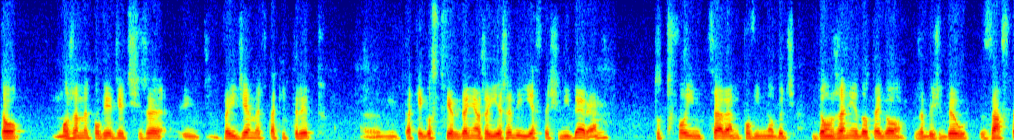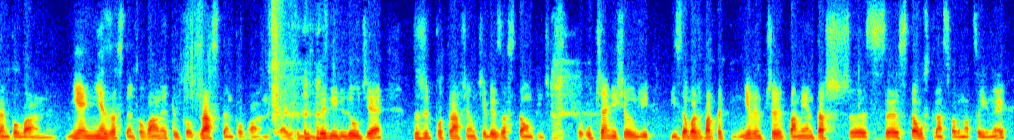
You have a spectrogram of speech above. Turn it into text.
to możemy powiedzieć, że wejdziemy w taki tryb takiego stwierdzenia, że jeżeli jesteś liderem, to Twoim celem powinno być dążenie do tego, żebyś był zastępowalny. Nie niezastępowalny, tylko zastępowalny, tak? Żeby byli ludzie, którzy potrafią Ciebie zastąpić. To uczenie się ludzi. I zobacz, Bartek, nie wiem, czy pamiętasz z stołów transformacyjnych,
